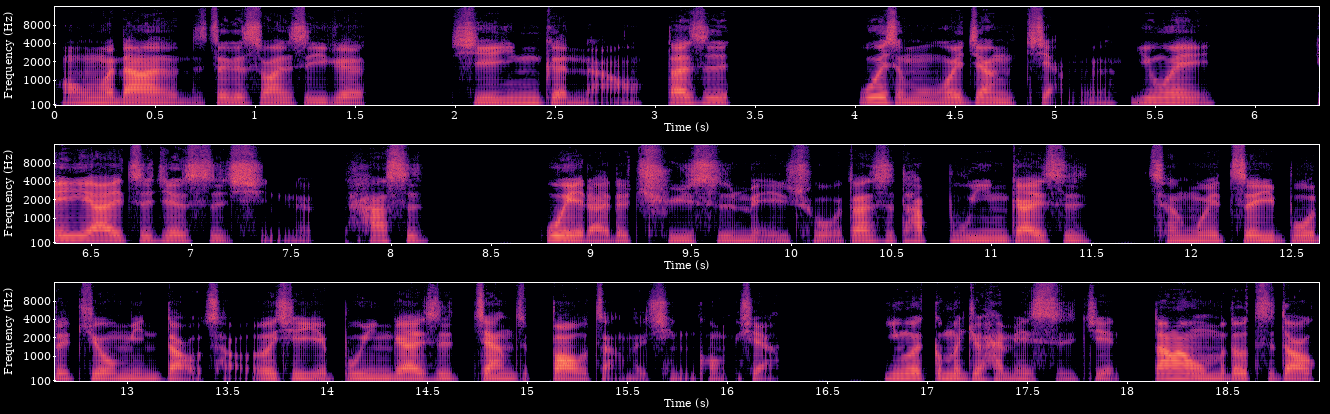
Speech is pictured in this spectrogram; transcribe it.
哦，我们当然这个算是一个谐音梗啊。哦，但是为什么我会这样讲呢？因为 AI 这件事情呢，它是未来的趋势没错，但是它不应该是。成为这一波的救命稻草，而且也不应该是这样子暴涨的情况下，因为根本就还没实践。当然，我们都知道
